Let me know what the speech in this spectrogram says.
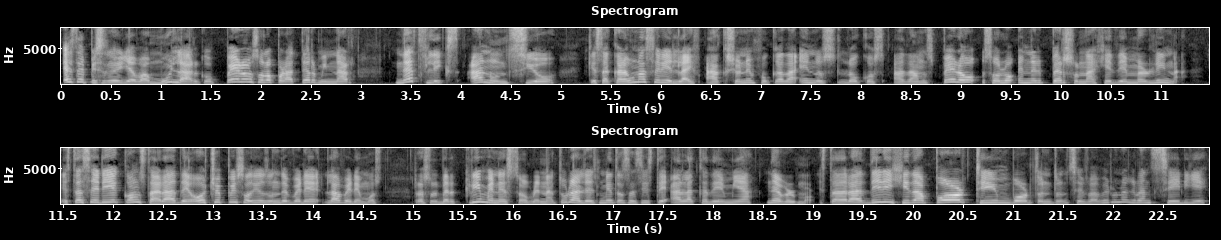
Este episodio ya va muy largo, pero solo para terminar, Netflix anunció que sacará una serie live action enfocada en los locos Adams, pero solo en el personaje de Merlina. Esta serie constará de 8 episodios donde la veremos resolver crímenes sobrenaturales mientras asiste a la Academia Nevermore. Estará dirigida por Tim Burton, entonces va a haber una gran serie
